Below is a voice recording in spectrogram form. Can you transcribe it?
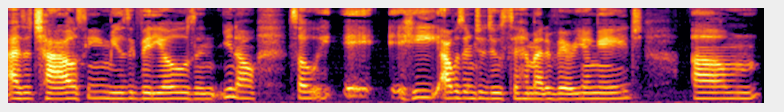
as a child, seeing music videos, and you know, so he, he I was introduced to him at a very young age. Um,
